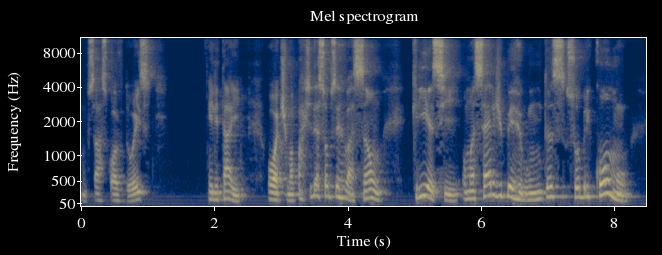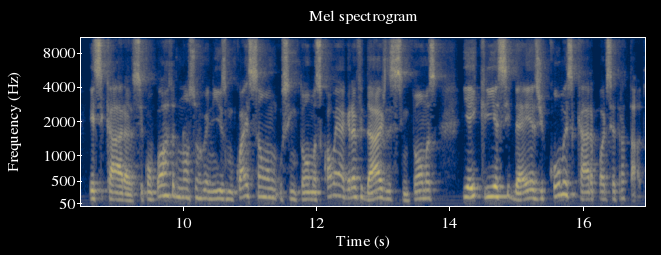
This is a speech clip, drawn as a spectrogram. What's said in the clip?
o SARS-CoV-2, ele está aí. Ótimo, a partir dessa observação, cria-se uma série de perguntas sobre como esse cara se comporta no nosso organismo, quais são os sintomas, qual é a gravidade desses sintomas, e aí cria-se ideias de como esse cara pode ser tratado.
